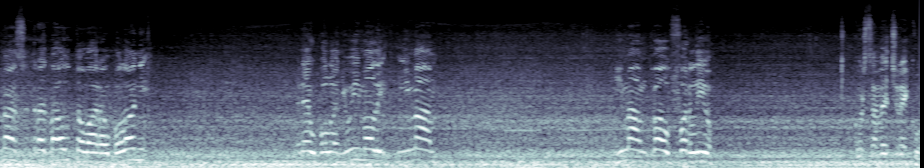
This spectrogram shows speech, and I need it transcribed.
imam sutra dva utovara u Bolonji. Ne u Bolonju imali imam imam dva u Forliju ko što sam već rekao.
